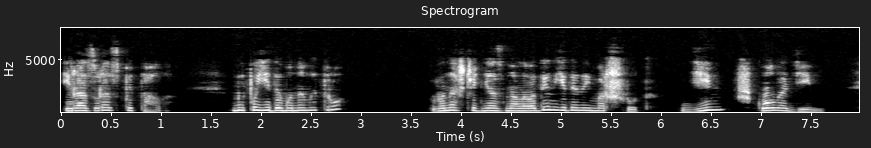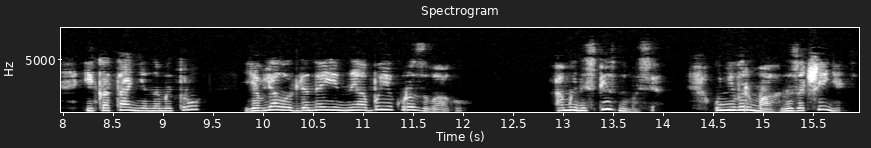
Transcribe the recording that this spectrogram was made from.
і раз у раз питала ми поїдемо на метро? Вона щодня знала один єдиний маршрут дім, школа, дім, і катання на метро являло для неї неабияку розвагу. А ми не спізнимося, універмаг не зачинять.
